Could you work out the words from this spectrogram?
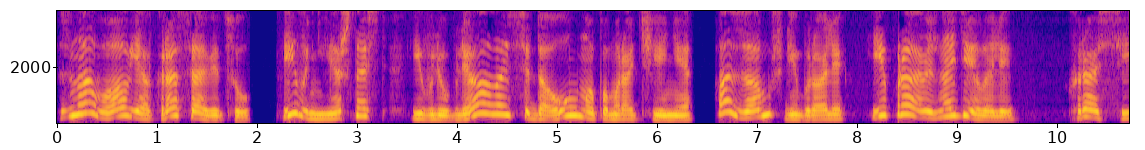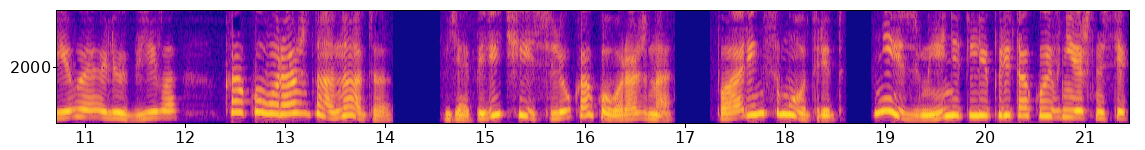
Знавал я красавицу, и внешность, и влюблялась до ума помрачения, а замуж не брали, и правильно делали. Красивая, любила. Какого рожна надо? Я перечислю, какого рожна. Парень смотрит, не изменит ли при такой внешности,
